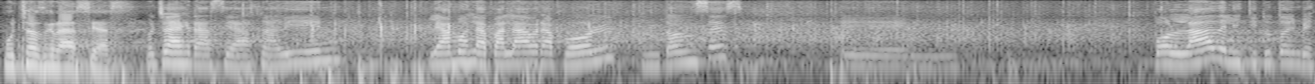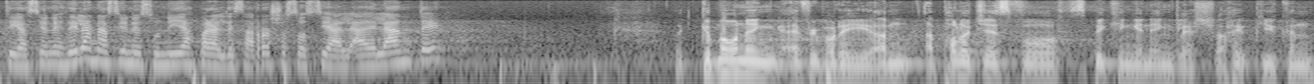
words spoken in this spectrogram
Muchas gracias. Muchas gracias, Nadine. Le damos la palabra a Paul, entonces. Eh, Paul La, del Instituto de Investigaciones de las Naciones Unidas para el Desarrollo Social. Adelante. Good morning, everybody. Um, apologies for speaking in English. I hope you can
